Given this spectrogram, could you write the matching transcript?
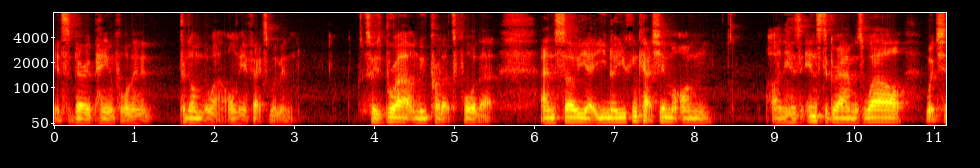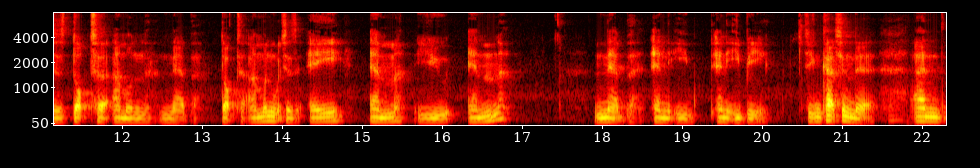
It's very painful and it predominantly well, only affects women. So he's brought out a new product for that. And so yeah, you know, you can catch him on on his Instagram as well, which is Dr. Amun Neb. Dr. Amun, which is A M U N Neb N E N E B. So you can catch him there. And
